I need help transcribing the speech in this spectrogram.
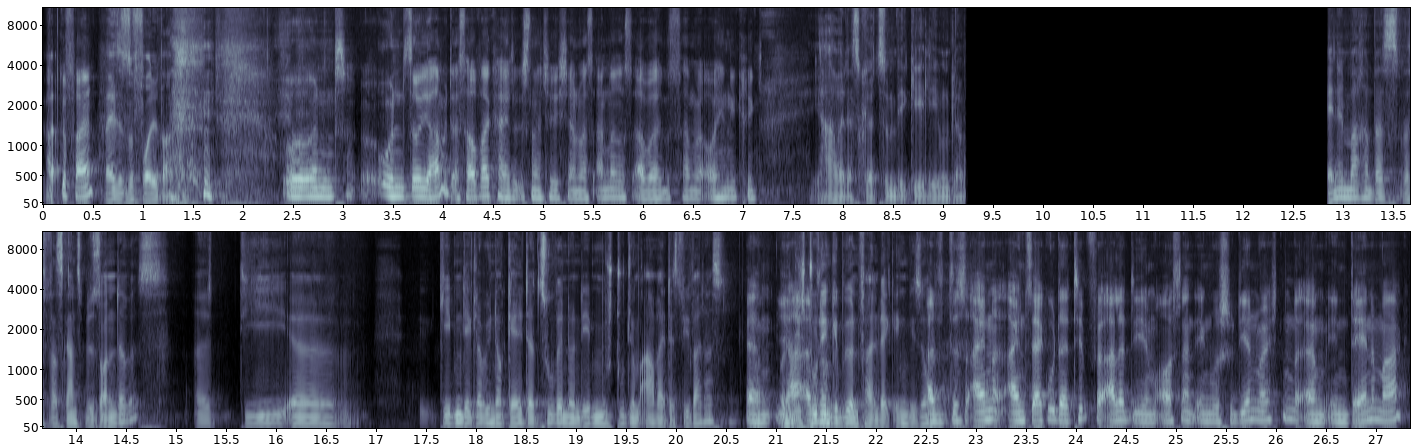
abgefallen. Weil sie so voll war. Und, und so, ja, mit der Sauberkeit ist natürlich dann was anderes, aber das haben wir auch hingekriegt. ja, aber das gehört zum WG-Leben, glaube ich. Dänen machen was, was, was ganz Besonderes. Äh, Die äh, geben dir, glaube ich, noch Geld dazu, wenn du neben dem Studium arbeitest. Wie war das? Ähm, ja, die also- Studiengebühren fallen weg, irgendwie so? Also das ist ein, ein sehr guter Tipp für alle, die im Ausland irgendwo studieren möchten. Ähm, in Dänemark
